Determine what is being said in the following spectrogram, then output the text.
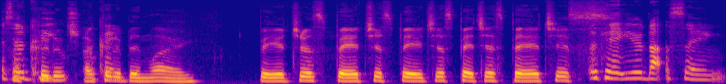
I I said could have. I okay. could have been lying. Bitches, bitches, bitches, bitches, bitches. Okay, you're not saying.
